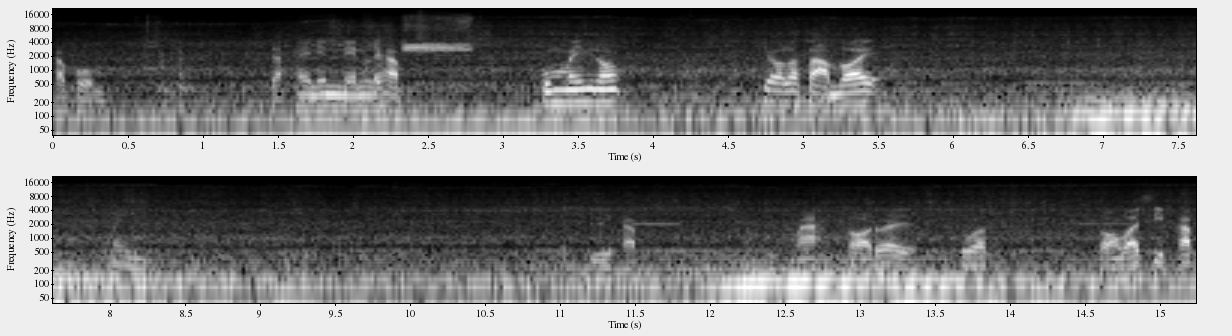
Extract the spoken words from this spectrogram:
ครับผมจัดให้เน้นๆเลยครับ คุ้มไหมพี่น้อง เที่ยวละสามร้อยไม่ดีครับ มาต่อด้วยตัวสองร้อยสิบครับ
